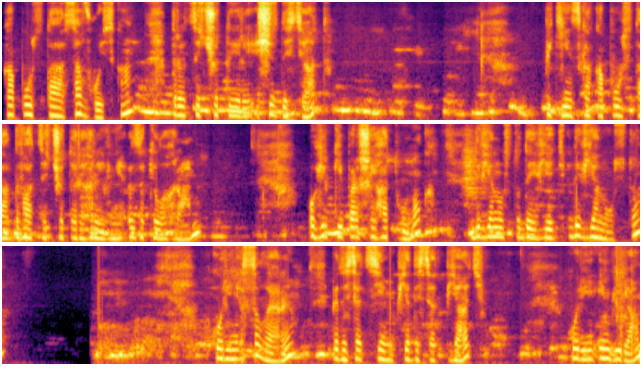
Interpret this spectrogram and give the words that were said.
Капуста савойська 34,60. Пекінська капуста 24 гривні за кілограм. Огірки перший гатунок 99,90. Корінь селери 57,55. Корінь імбіря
